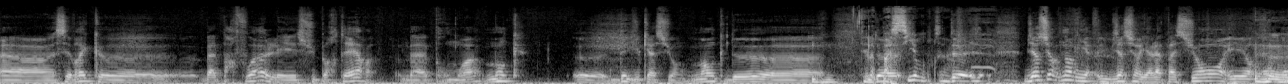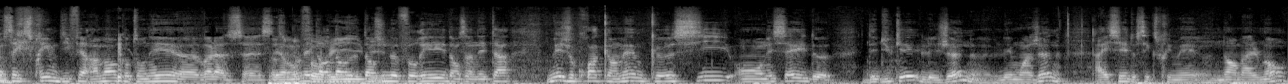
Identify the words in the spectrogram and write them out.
euh, c'est vrai que bah, parfois les supporters, bah, pour moi, manquent euh, d'éducation, manque de. euh, C'est la de- passion, ça. de- bien sûr, non, mais il y a- bien sûr, il y a la passion et on, on s'exprime différemment quand on est, euh, voilà, c'est- c'est- Dans une on est dans, euphorie, dans- dans puis- une euphorie, dans un état. Mais je crois quand même que si on essaye de d'éduquer les jeunes, les moins jeunes, à essayer de s'exprimer euh, normalement,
